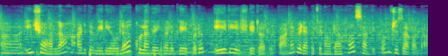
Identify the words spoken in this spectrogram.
அஹ், இன்ஷா அடுத்த வீடியோவில் குழந்தைகளுக்கு ஏற்படும் ஏடிஎஸ்டி தொடர்பான விளக்கத்தினோடாக சந்திப்போம். ஜிசாகலா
